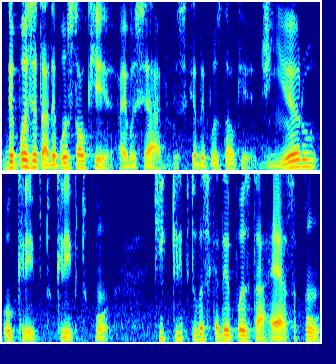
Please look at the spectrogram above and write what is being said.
Depositar, depositar o quê? Aí você abre. Você quer depositar o quê? Dinheiro ou cripto? Cripto. Pum. Que cripto você quer depositar? Essa. Pum.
